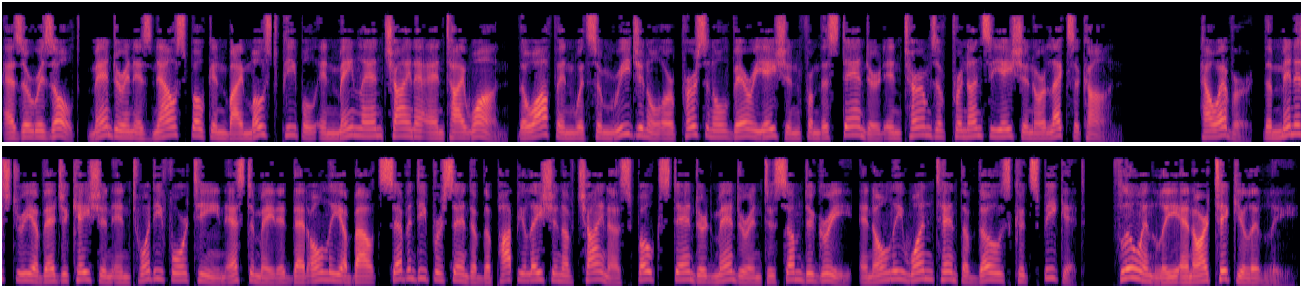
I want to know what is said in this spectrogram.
As a result, Mandarin is now spoken by most people in mainland China and Taiwan, though often with some regional or personal variation from the standard in terms of pronunciation or lexicon. However, the Ministry of Education in 2014 estimated that only about 70% of the population of China spoke Standard Mandarin to some degree, and only one-tenth of those could speak it fluently and articulately.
